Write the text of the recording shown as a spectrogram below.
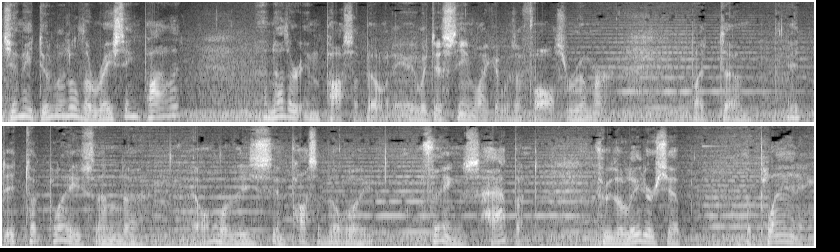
Jimmy Doolittle, the racing pilot? Another impossibility. It would just seem like it was a false rumor. But um, it, it, took place, and uh, all of these impossibility things happened through the leadership the planning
